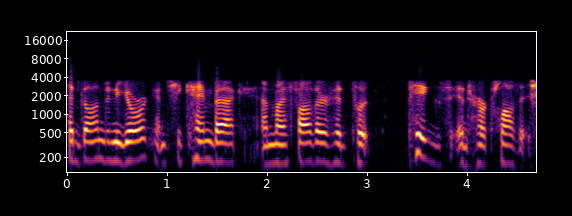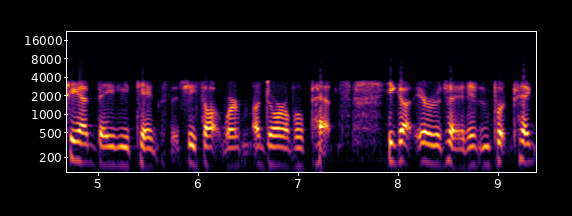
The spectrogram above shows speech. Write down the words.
had gone to New York, and she came back, and my father had put pigs in her closet. She had baby pigs that she thought were adorable pets. He got irritated and put pig,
